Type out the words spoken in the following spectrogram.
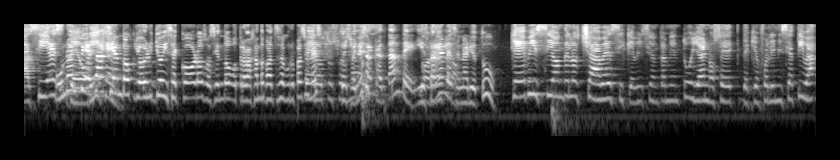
Así es, Uno empieza origen. haciendo, yo, yo hice coros o haciendo o trabajando con otras agrupaciones. Pero tu tu sueño sueño, es es- ser cantante y estar en el escenario tú. qué visión de los Chávez y qué visión también tuya, no sé de quién fue la iniciativa,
